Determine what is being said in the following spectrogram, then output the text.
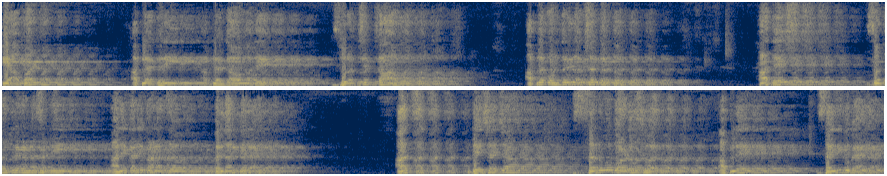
की आपण आपल्या घरी आपल्या गावामध्ये सुरक्षित का आहोत? आपलं कोणतरी रक्षण करतो. हा देश स्वतंत्र करण्यासाठी अनेकांनी प्राणाचं बलिदान केलं आहे. आज देशाच्या सर्व बॉर्डर्सवर आपले सैनिक उभे आहेत.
